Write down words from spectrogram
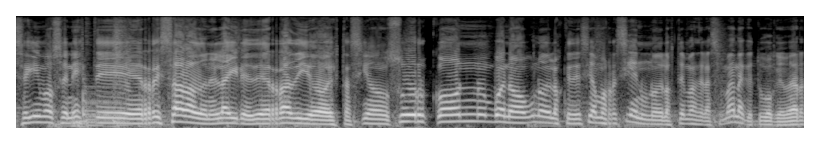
seguimos en este resábado en el aire de Radio Estación Sur con, bueno, uno de los que decíamos recién, uno de los temas de la semana que tuvo que ver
